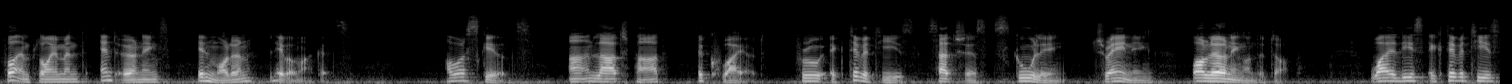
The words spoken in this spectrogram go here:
for employment and earnings in modern labor markets. Our skills are in large part acquired through activities such as schooling, training, or learning on the job. While these activities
